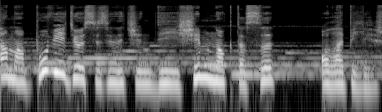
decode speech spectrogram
ama bu video sizin için değişim noktası olabilir.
